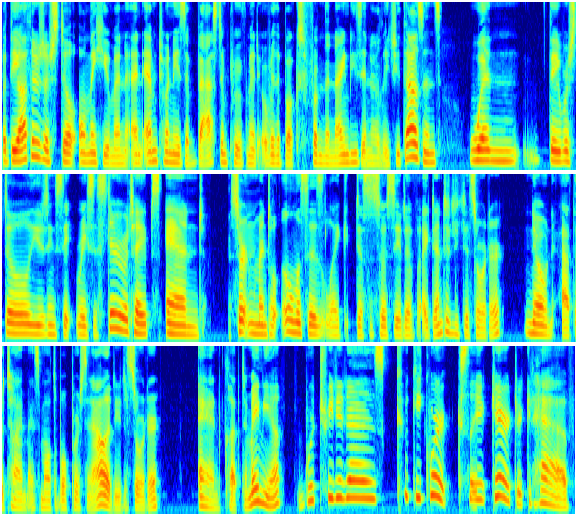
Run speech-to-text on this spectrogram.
but the authors are still only human, and M20 is a vast improvement over the books from the 90s and early 2000s when they were still using racist stereotypes and certain mental illnesses like dissociative identity disorder, known at the time as multiple personality disorder, and kleptomania were treated as kooky quirks that your character could have,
